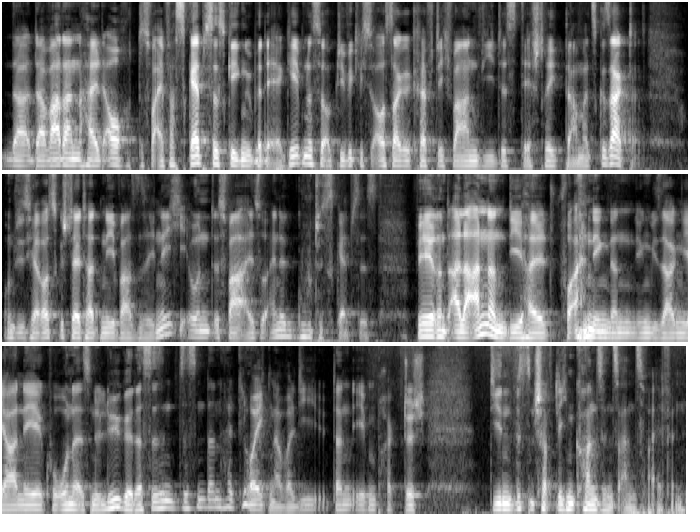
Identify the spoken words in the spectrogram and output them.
da, da war dann halt auch, das war einfach Skepsis gegenüber der Ergebnisse, ob die wirklich so aussagekräftig waren, wie das der Strick damals gesagt hat. Und wie sich herausgestellt hat, nee, waren sie nicht. Und es war also eine gute Skepsis. Während alle anderen, die halt vor allen Dingen dann irgendwie sagen, ja, nee, Corona ist eine Lüge, das sind, das sind dann halt Leugner, weil die dann eben praktisch den wissenschaftlichen Konsens anzweifeln.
